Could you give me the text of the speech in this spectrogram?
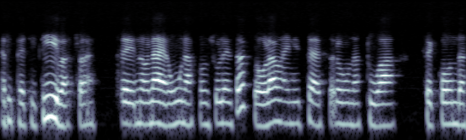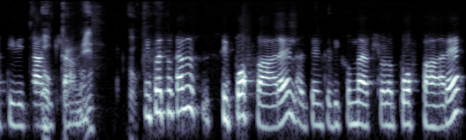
ripetitiva, cioè se non è una consulenza sola, ma inizia a essere una tua seconda attività, okay. diciamo. Okay. In questo caso si può fare, l'agente di commercio la può fare,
